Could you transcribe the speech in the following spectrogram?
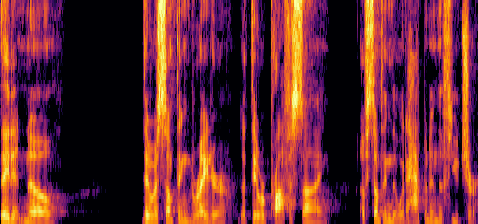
they didn't know there was something greater that they were prophesying of something that would happen in the future.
